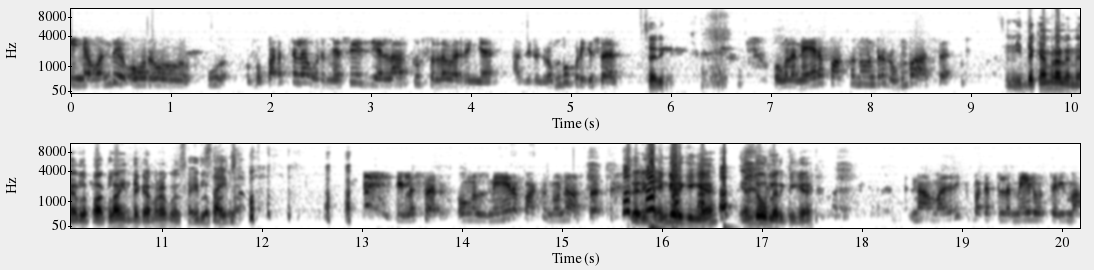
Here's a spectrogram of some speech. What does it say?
நீங்க வந்து ஒரு படத்துல ஒரு மெசேஜ் எல்லாருக்கும் சொல்ல வர்றீங்க. அது எனக்கு ரொம்ப பிடிக்கும் சார். சரிங்க. உங்களை நேர பார்க்கணுன்ற ரொம்ப ஆசை. இந்த கேமராவில் நேரில் பார்க்கலாம் இந்த கேமரா கொஞ்சம் சைடில் சைட்ல பார்க்கலாம். இல்ல சார். உங்களை நேர பார்க்கணும்னு ஆசை. சரிங்க. எங்கே இருக்கீங்க? எந்த ஊரில் இருக்கீங்க? நான் மதுரைக்கு பக்கத்துல மேலூர் தெரியுமா?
